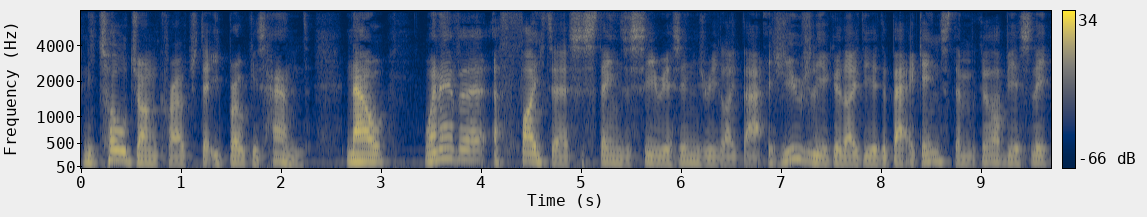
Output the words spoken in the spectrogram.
and he told John Crouch that he broke his hand. Now, whenever a fighter sustains a serious injury like that, it's usually a good idea to bet against them because obviously,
